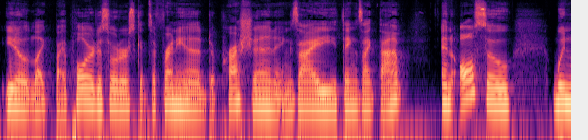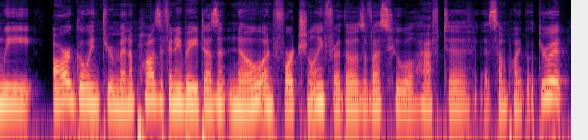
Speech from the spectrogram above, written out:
you know, like bipolar disorder, schizophrenia, depression, anxiety, things like that. And also when we are going through menopause, if anybody doesn't know, unfortunately, for those of us who will have to at some point go through it,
